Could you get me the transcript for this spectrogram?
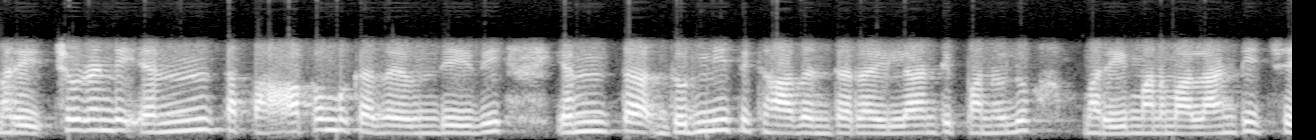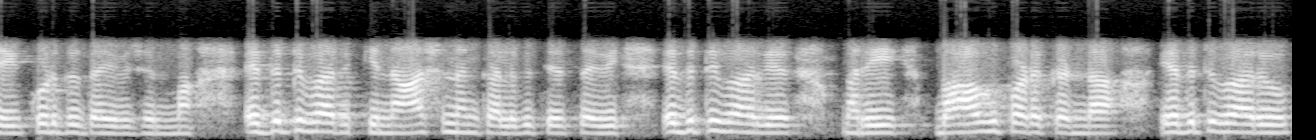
మరి చూడండి ఎంత పాపము కదా ఉంది ఇది. ఎంత దుర్నీతి కాదంటారా ఇలాంటి పనులు? మరి మనం అలాంటివి చేయకూడదు దైవజన్మ ఎదుటి వారికి నాశనం కలుగు చేసేవి. ఎదుటి వారి మరి బాగుపడకుండా ఎదుటివారు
